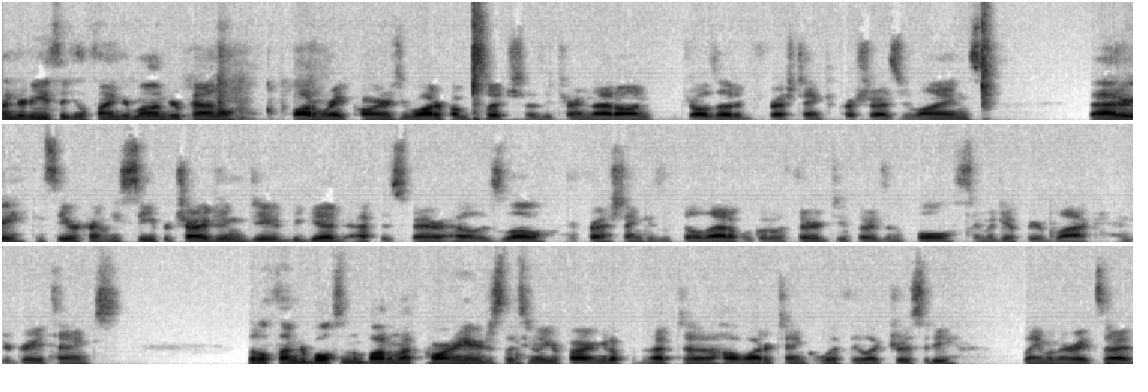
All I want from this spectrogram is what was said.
Underneath it, you'll find your monitor panel. Bottom right corner is your water pump switch. As you turn that on, draws out a fresh tank to pressurize your lines. Battery, you can see we're currently C for charging. G would be good. F is fair. L is low. Your fresh tank, as you fill that up, will go to a third, two thirds, and full. Same idea for your black and your gray tanks. Little thunderbolt in the bottom left corner here just lets you know you're firing it up with that uh, hot water tank with electricity. Flame on the right side,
